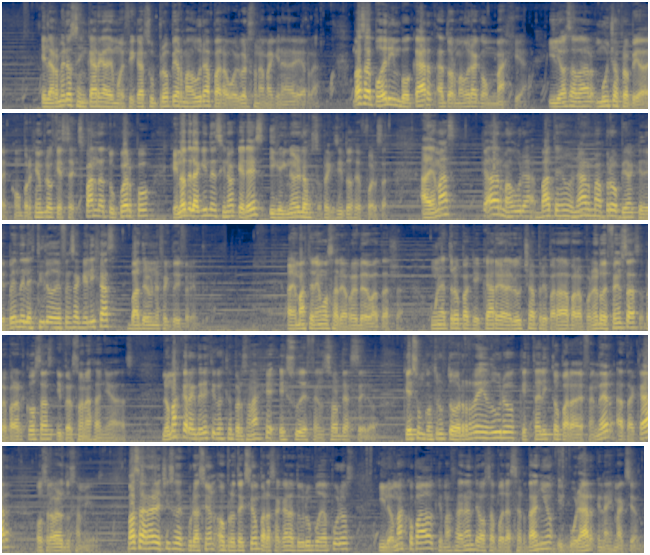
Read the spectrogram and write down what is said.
El armero se encarga de modificar su propia armadura para volverse una máquina de guerra. Vas a poder invocar a tu armadura con magia, y le vas a dar muchas propiedades, como por ejemplo que se expanda tu cuerpo, que no te la quiten si no querés y que ignore los requisitos de fuerza. Además, cada armadura va a tener un arma propia que depende del estilo de defensa que elijas, va a tener un efecto diferente. Además tenemos al herrero de batalla, una tropa que carga la lucha preparada para poner defensas, reparar cosas y personas dañadas. Lo más característico de este personaje es su defensor de acero, que es un constructo re duro que está listo para defender, atacar o salvar a tus amigos. Vas a ganar hechizos de curación o protección para sacar a tu grupo de apuros y lo más copado que más adelante vas a poder hacer daño y curar en la misma acción.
